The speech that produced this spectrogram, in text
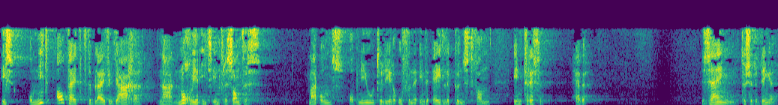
is om niet altijd te blijven jagen naar nog weer iets interessanters, maar ons opnieuw te leren oefenen in de edele kunst van interesse hebben. Zijn tussen de dingen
